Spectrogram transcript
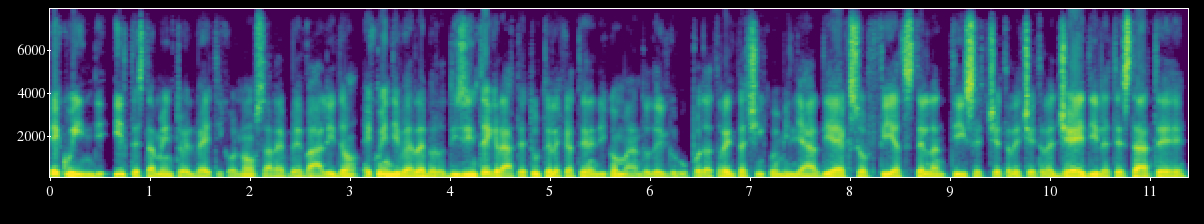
e quindi il testamento elvetico non sarebbe valido e quindi verrebbero disintegrate tutte le catene di comando del gruppo da 35 miliardi, Exor, Fiat, Stellantis, eccetera, eccetera, Gedi, le testate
